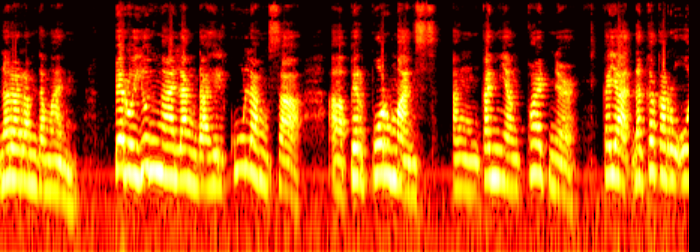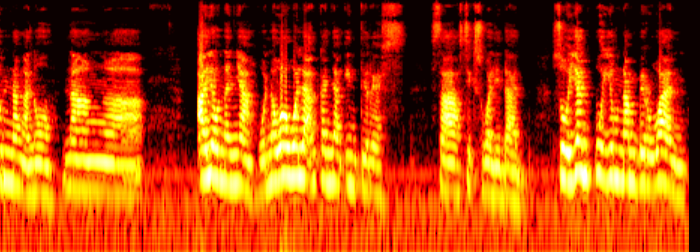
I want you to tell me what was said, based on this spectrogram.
nararamdaman. Pero yun nga lang dahil kulang sa ah, performance ang kanyang partner, kaya nagkakaroon ng ano, ng ah, ayaw na niya, nawawala ang kanyang interes sa sexualidad. So, yan po yung number one.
